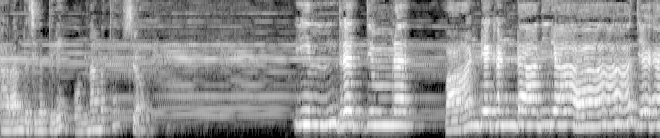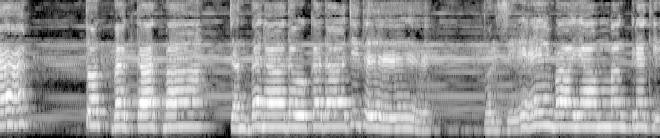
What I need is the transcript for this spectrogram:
ആറാം ദശകത്തിലെ ഒന്നാമത്തെ ശ്ലോകം. ഇന്ദ്രദ്യുമ്ന പാണ്ഡ്യഖണ്ഡാതിരാജ ചന്ദനാദൗ കദാചിത് ത്വൽസേവായാം അഗ്രധീരാലുലോകേ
